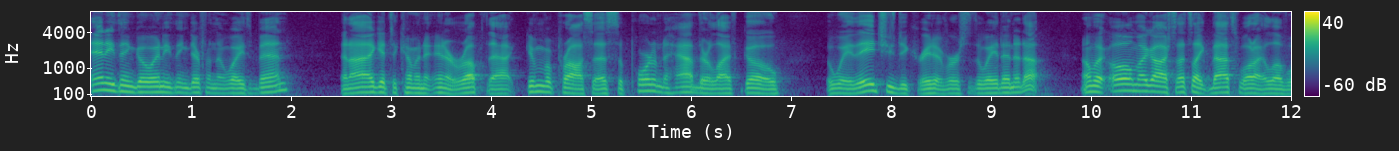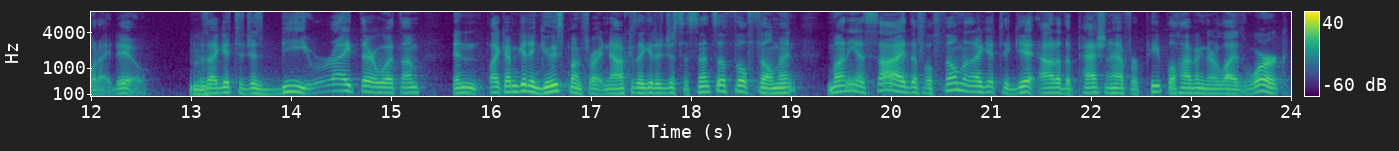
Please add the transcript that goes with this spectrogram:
anything go anything different than the way it's been. And I get to come in and interrupt that, give them a process, support them to have their life go the way they choose to create it versus the way it ended up. And I'm like, oh my gosh, that's like, that's what I love what I do. Hmm. Because I get to just be right there with them. And like, I'm getting goosebumps right now because I get a, just a sense of fulfillment money aside, the fulfillment that I get to get out of the passion I have for people having their lives work,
